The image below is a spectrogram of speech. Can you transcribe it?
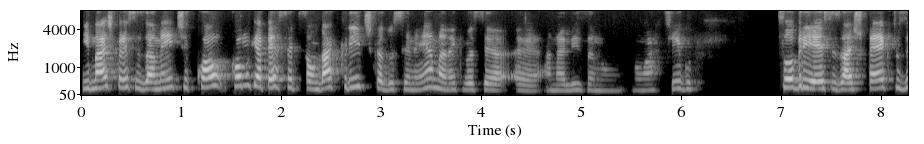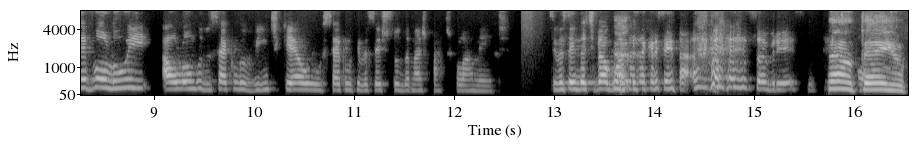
e mais precisamente qual, como que a percepção da crítica do cinema, né, que você é, analisa num, num, artigo, sobre esses aspectos evolui ao longo do século XX, que é o século que você estuda mais particularmente. Se você ainda tiver alguma é. coisa a acrescentar sobre isso. Não, tenho,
